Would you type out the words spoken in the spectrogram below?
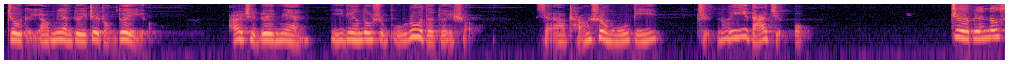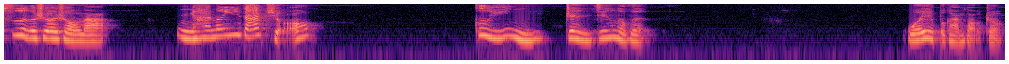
就得要面对这种队友，而且对面一定都是不弱的对手。想要长胜无敌，只能一打九。这边都四个射手了，你还能一打九？顾以你震惊的问。我也不敢保证，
